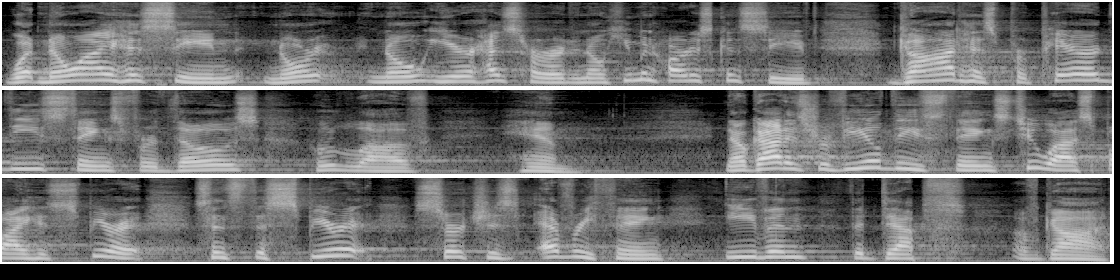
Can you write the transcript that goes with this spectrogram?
what no eye has seen, nor no ear has heard, and no human heart has conceived, God has prepared these things for those who love him. Now, God has revealed these things to us by His Spirit, since the Spirit searches everything, even the depths of God.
